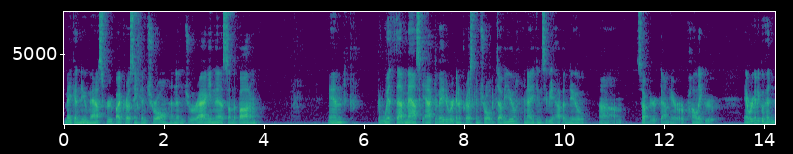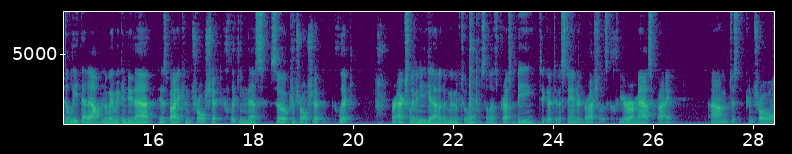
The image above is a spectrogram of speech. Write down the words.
make a new mask group by pressing control and then dragging this on the bottom. And with that mask activated, we're going to press control W, and now you can see we have a new um, subgroup down here, or polygroup. And we're going to go ahead and delete that out. And the way we can do that is by control shift clicking this. So control shift click, or actually we need to get out of the move tool. So let's press B to go to a standard brush. Let's clear our mask by um, just control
